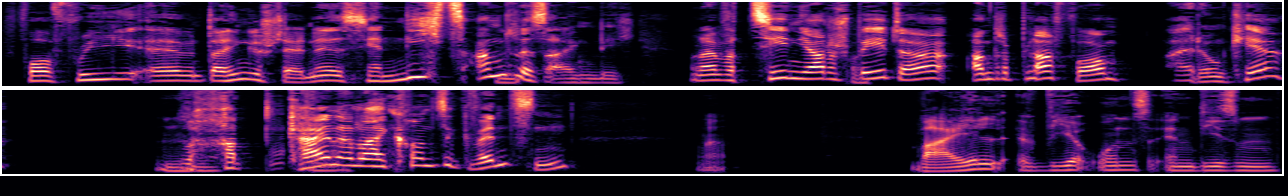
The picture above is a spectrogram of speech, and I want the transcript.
for free äh, dahingestellt. Ne? Ist ja nichts anderes eigentlich. Und einfach zehn Jahre später, andere Plattform, I don't care. Mhm. So, hat keinerlei Konsequenzen. weil wir uns in diesem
